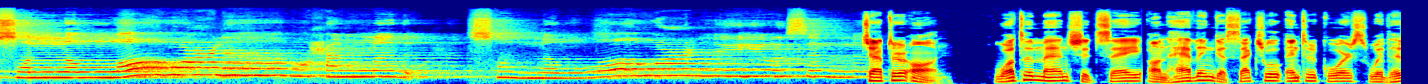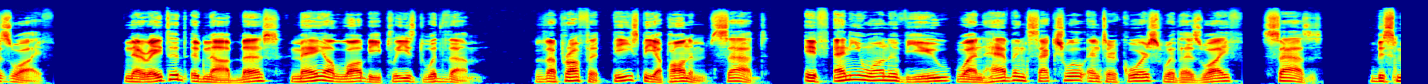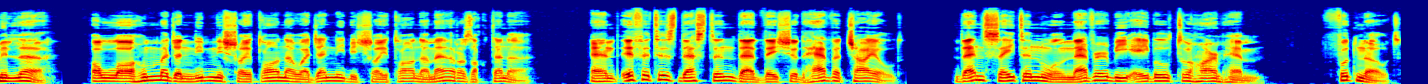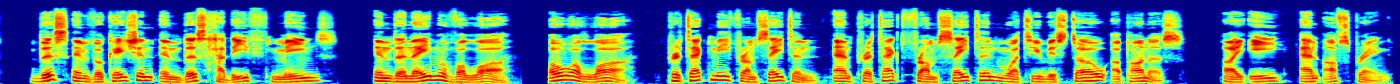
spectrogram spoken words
صلى الله على محمد صلى الله عليه وسلم Chapter on What a man should say on having a sexual intercourse with his wife. Narrated Ibn Abbas, may Allah be pleased with them. The Prophet, peace be upon him, said, If any one of you, when having sexual intercourse with his wife, says, Bismillah, Allahumma jannibni shaytana wa jannibi shaytana ma razaqtana. And if it is destined that they should have a child, then Satan will never be able to harm him. Footnote This invocation in this hadith means, In the name of Allah, O Allah, protect me from Satan and protect from Satan what you bestow upon us, i.e., an offspring.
